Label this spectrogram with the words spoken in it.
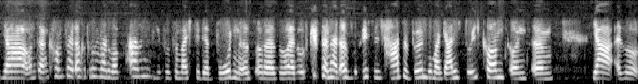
ja, und dann kommt es halt auch drüber drauf an, wie so zum Beispiel der Boden ist oder so. Also es gibt dann halt auch so richtig harte Böden, wo man gar nicht durchkommt. Und ähm, ja, also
